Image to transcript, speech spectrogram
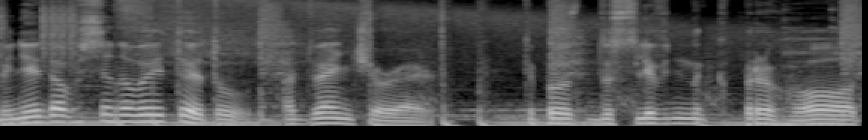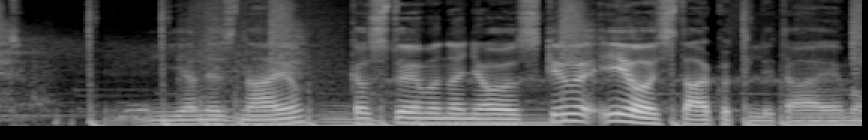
Мені дався новий титул Adventurer. Типу дослівник пригод. Я не знаю. Кастуємо на нього скили і ось так от літаємо.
